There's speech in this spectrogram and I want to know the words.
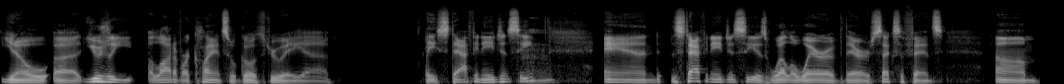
you know, uh, usually a lot of our clients will go through a, uh, a staffing agency, and the staffing agency is well aware of their sex offense. Um,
